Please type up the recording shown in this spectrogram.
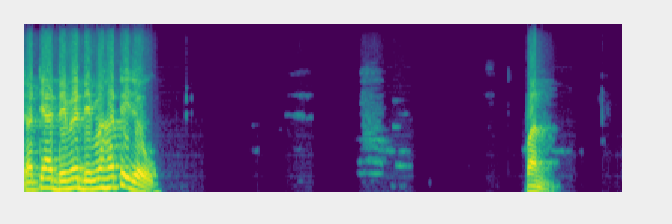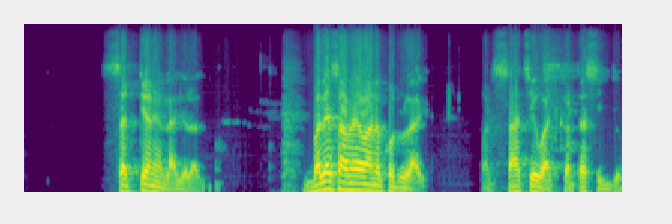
તો ત્યાં ધીમે ધીમે હટી જવું. પણ સત્યને લાગે લાગવું ભલે સામેવાને ખોટું લાગે. પણ સાચી વાત કરતા શીખજો.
